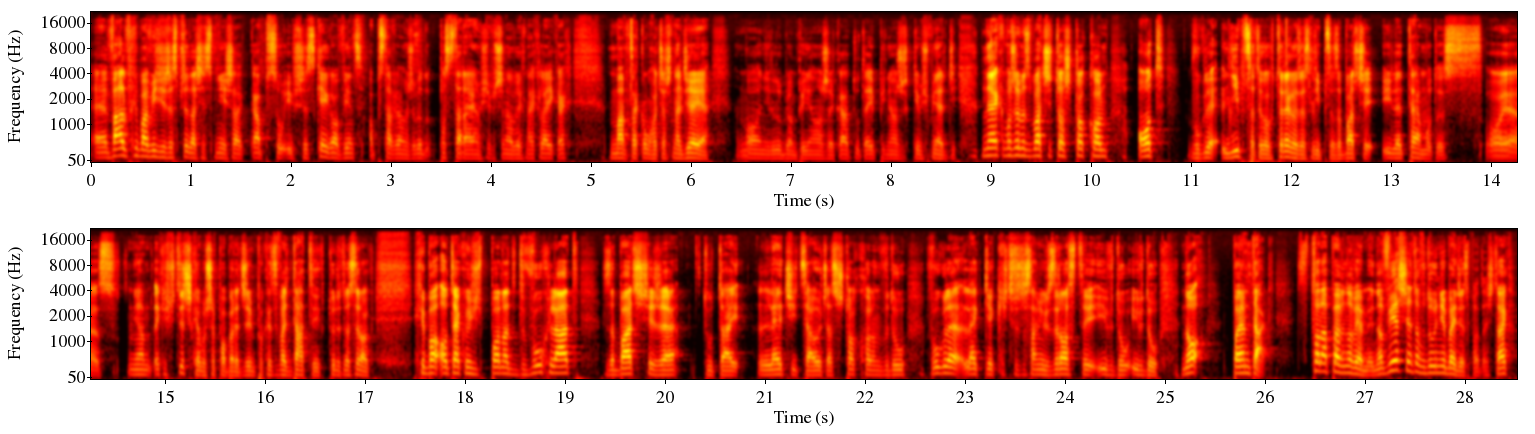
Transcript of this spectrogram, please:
E, Valve chyba widzi, że sprzedaż jest mniejsza kapsuł i wszystkiego, więc obstawiam, że postarają się przy nowych naklejkach. Mam taką chociaż nadzieję, bo oni lubią pieniążek, a tutaj pieniążkiem śmierdzi. No jak możemy zobaczyć, to Sztokholm od w ogóle lipca, tego którego to jest lipca, zobaczcie ile temu to jest, o Jezu, nie mam, jakieś wtyczkę muszę pobrać, żeby pokazywać daty, który to jest rok. Chyba od jakoś ponad dwóch lat, zobaczcie, że tutaj leci cały czas Sztokholm w dół, w ogóle lekkie jakieś czasami wzrosty i w dół, i w dół. No, powiem tak, to na pewno wiemy, no wiecznie to w dół nie będzie spadać, tak?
